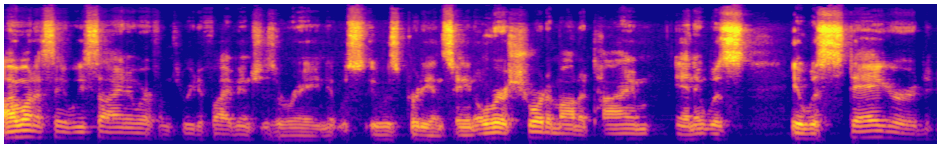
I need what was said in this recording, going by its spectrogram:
I want to say we saw anywhere from three to five inches of rain. It was it was pretty insane over a short amount of time, and it was it was staggered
